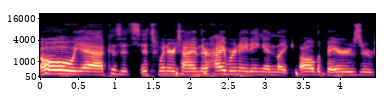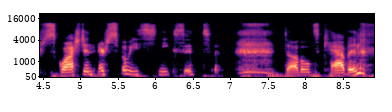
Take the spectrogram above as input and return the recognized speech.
Oh yeah, because it's it's wintertime. They're hibernating, and like all the bears are squashed in there, so he sneaks into Donald's cabin.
